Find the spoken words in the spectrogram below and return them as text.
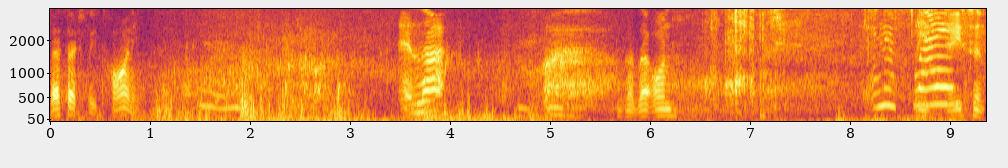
That's actually tiny. And that, got that one. And a He's decent.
